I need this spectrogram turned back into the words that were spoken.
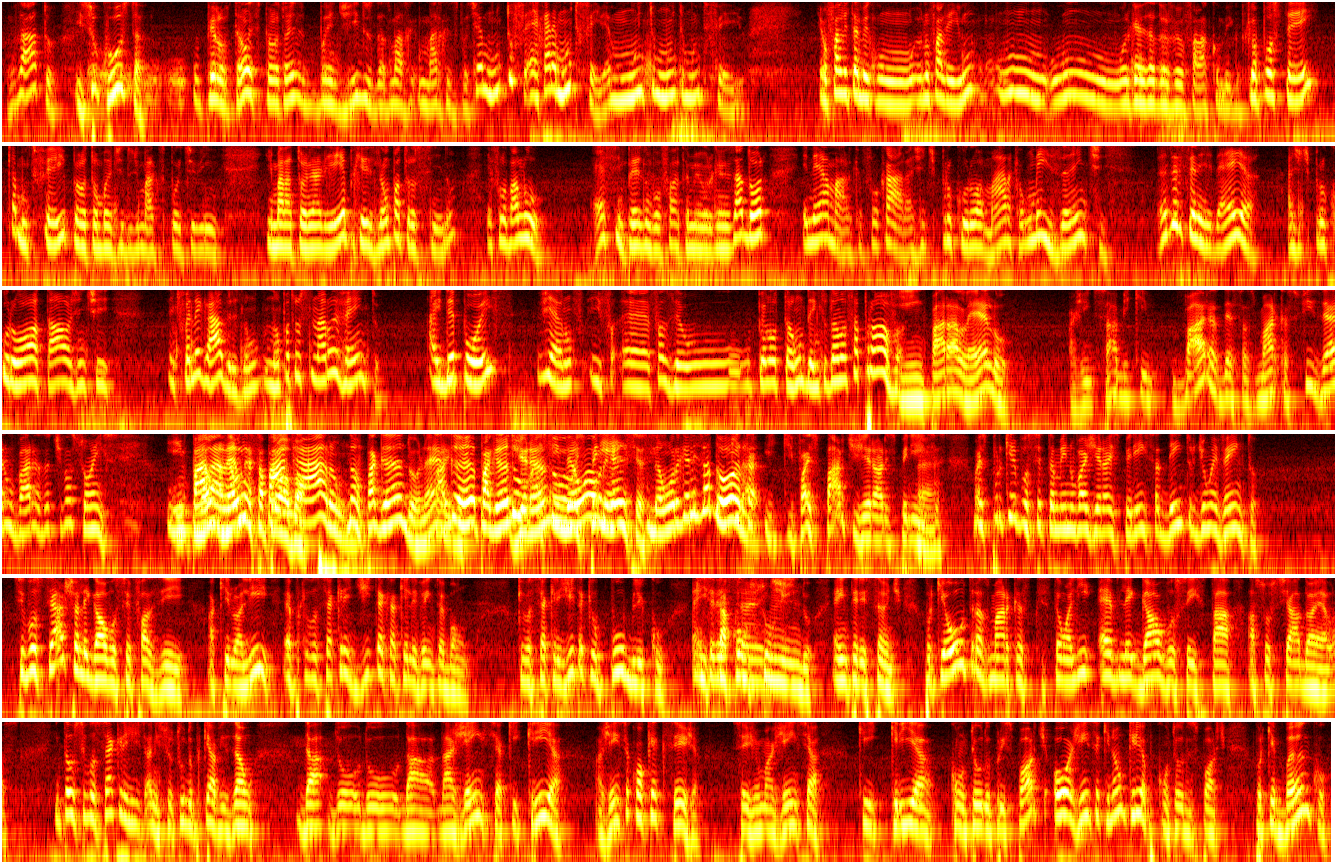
Exato. Isso custa. O, o, o, pelotão, esses pelotões bandidos das marcas esportivas é muito feio. É, cara, é muito feio. É muito, muito, muito feio. Eu falei também com. Eu não falei, um, um, um organizador veio falar comigo, porque eu postei, que é muito feio, pelotão bandido de marca esportiva em, em maratona alheia, porque eles não patrocinam. Ele falou, Balu, essa empresa, não vou falar também o organizador, e nem a marca. Ele falou, cara, a gente procurou a marca um mês antes. Antes deles terem ideia, a gente procurou tal, a gente a gente foi negado, eles não, não patrocinaram o evento. Aí depois vieram é, fazer o, o, pelotão dentro da nossa prova. E em paralelo, a gente sabe que várias dessas marcas fizeram várias ativações. E em paralelo, não, nessa pagaram. Prova. Não, pagando, né? Pagando, pagando gerando assim, não experiências. Não organizadora. Tá, e que faz parte de gerar experiências. É. Mas por que você também não vai gerar experiência dentro de um evento? Se você acha legal você fazer aquilo ali, é porque você acredita que aquele evento é bom porque você acredita que o público é que é está consumindo é interessante. Porque outras marcas que estão ali, é legal você estar associado a elas. Então, se você acredita nisso tudo, porque a visão da, do, do, da, da agência que cria, agência qualquer que seja, seja uma agência que cria conteúdo para o esporte ou agência que não cria conteúdo do esporte. Porque banco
